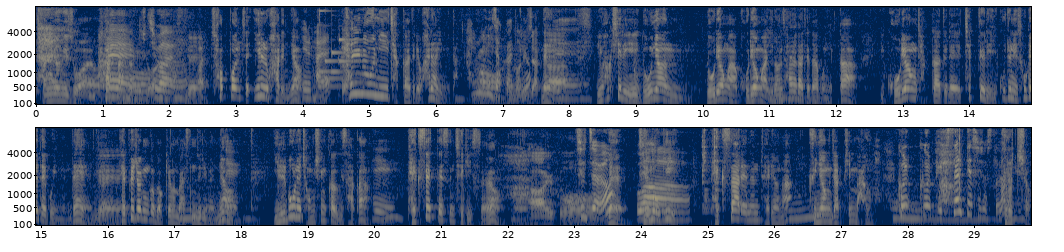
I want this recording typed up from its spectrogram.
장명이 좋아요. 네, 장명이 좋아요. 좋아요. 네. 첫 번째 일활은요. 일활. 예. 할머니 작가들의 활약입니다. 할머니 어, 작가들이요? 할머니 작가. 네. 네. 이 확실히 노년, 노령화, 고령화 이런 사회가 되다 보니까 이 고령 작가들의 책들이 꾸준히 소개되고 있는데 네. 대표적인 거 몇 개만 말씀드리면요. 네. 일본의 정신과 의사가 예. 100세 때 쓴 책이 있어요. 아이고. 진짜요? 네. 와. 제목이 100살에는 되려나 균형 잡힌 마음. 그걸 그걸 100살 때 쓰셨어요? 그렇죠.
